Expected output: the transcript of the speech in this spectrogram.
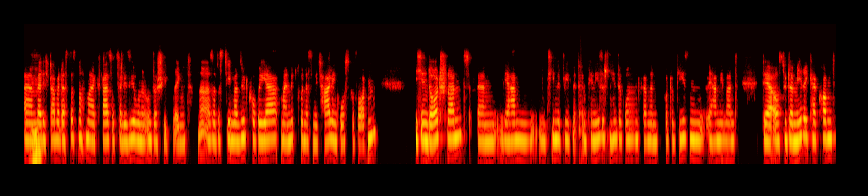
ähm, mhm. weil ich glaube, dass das nochmal qua Sozialisierung einen Unterschied bringt. Ne? Also das Thema Südkorea, mein Mitgründer ist in Italien groß geworden. ich in Deutschland, ähm, wir haben ein Teammitglied mit einem chinesischen Hintergrund, wir haben einen Portugiesen, wir haben jemand, der aus Südamerika kommt.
